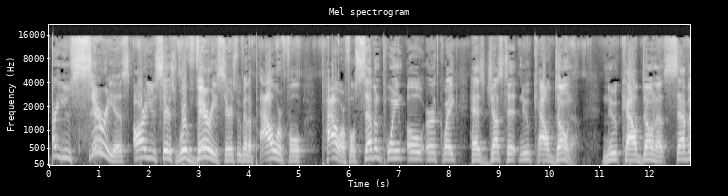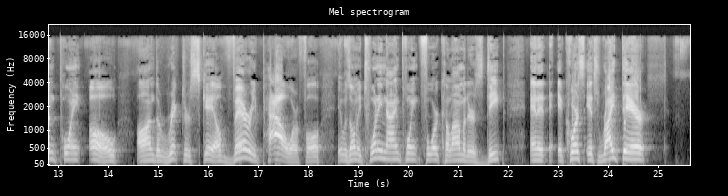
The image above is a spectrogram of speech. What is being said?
Are you serious? Are you serious? We're very serious. We've had a powerful, powerful 7.0 earthquake has just hit New Caledonia. New Caledonia 7.0 on the Richter scale. Very powerful. It was only 29.4 kilometers deep. And it, of course, it's right there,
